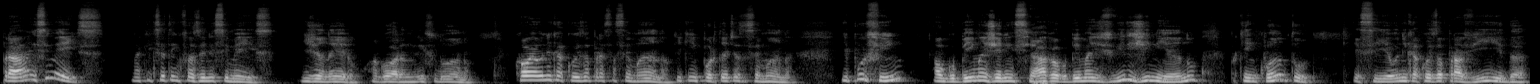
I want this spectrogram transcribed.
para esse mês? Né? O que você tem que fazer nesse mês de janeiro, agora, no início do ano? Qual é a única coisa para essa semana? O que é importante essa semana? E por fim, algo bem mais gerenciável, algo bem mais virginiano, porque enquanto esse única coisa para a vida,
